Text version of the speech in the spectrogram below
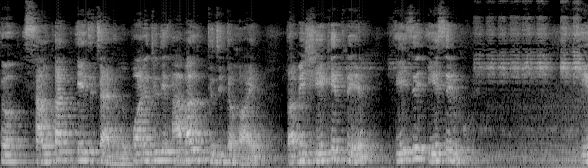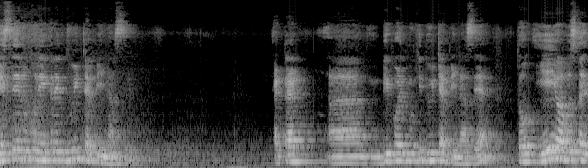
তো সালফার এই চার হলো, পরে যদি আবার উত্তেজিত হয়, তবে সেক্ষেত্রে এই যে এস এর উপর এস এর উপর এখানে দুইটা পিন আছে। একটা বিপরীতমুখী দুইটা পিন আছে। তো এই অবস্থায়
